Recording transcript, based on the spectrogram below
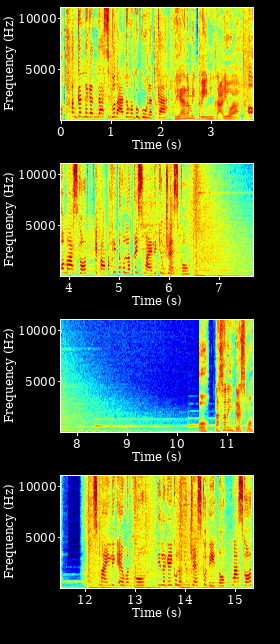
mo. Ang ganda-ganda. Sigurado magugulat ka. Diana, may training tayo ah. Oo, mascot. Ipapakita ko lang kay Smiley yung dress ko. Oh, nasa na yung dress mo? Smiley, ewan ko. Nilagay ko lang yung dress ko dito. Mascot,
